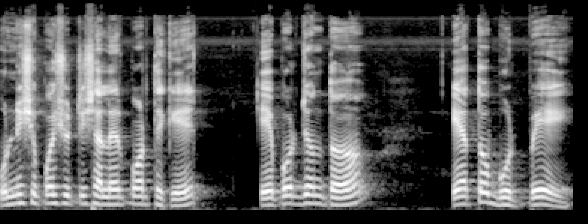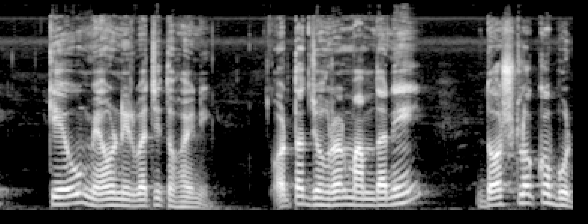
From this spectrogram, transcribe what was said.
উনিশশো পঁয়ষট্টি সালের পর থেকে এ পর্যন্ত এত ভোট পেয়ে কেউ মেয়র নির্বাচিত হয়নি। অর্থাৎ জোহরান মামদানি দশ লক্ষ ভোট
